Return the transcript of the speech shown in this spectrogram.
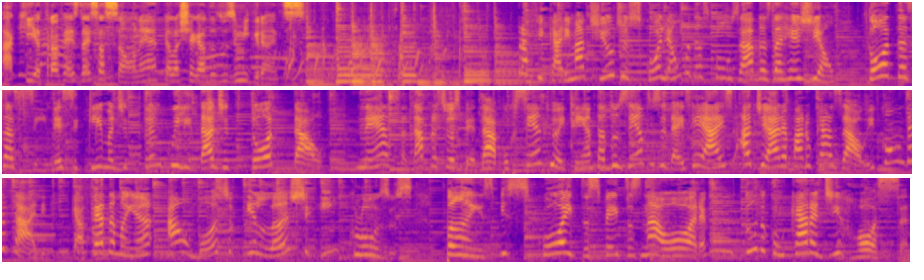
aqui, através da estação, né, pela chegada dos imigrantes. Para ficar em Matilde, escolha uma das pousadas da região. Todas assim, nesse clima de tranquilidade total. Nessa, dá para se hospedar por 180 a 210 reais a diária para o casal. E com um detalhe: café da manhã, almoço e lanche inclusos. Pães, biscoitos feitos na hora, com tudo com cara de roça.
